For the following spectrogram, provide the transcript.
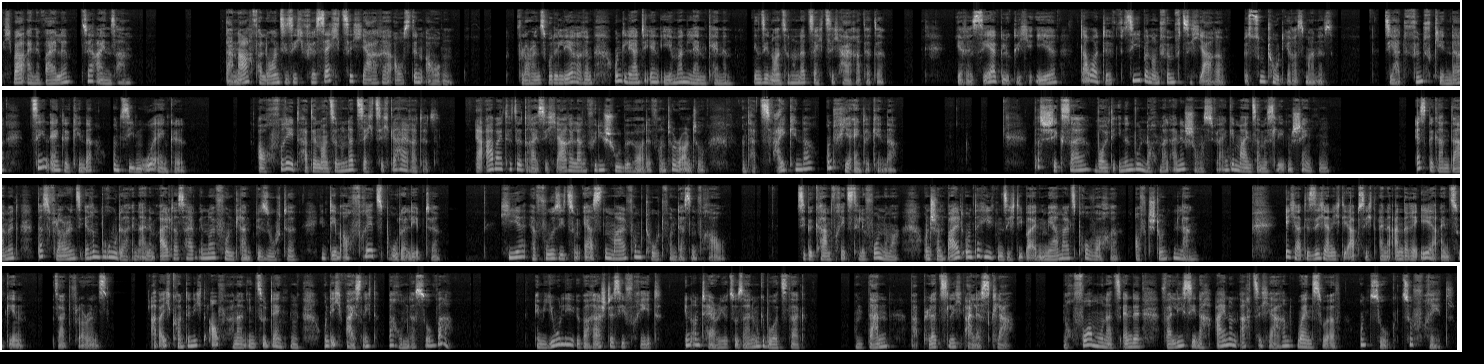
Ich war eine Weile sehr einsam. Danach verloren sie sich für 60 Jahre aus den Augen. Florence wurde Lehrerin und lernte ihren Ehemann Len kennen, den sie 1960 heiratete. Ihre sehr glückliche Ehe dauerte 57 Jahre bis zum Tod ihres Mannes. Sie hat fünf Kinder, zehn Enkelkinder und sieben Urenkel. Auch Fred hatte 1960 geheiratet. Er arbeitete 30 Jahre lang für die Schulbehörde von Toronto und hat zwei Kinder und vier Enkelkinder. Das Schicksal wollte ihnen wohl nochmal eine Chance für ein gemeinsames Leben schenken. Es begann damit, dass Florence ihren Bruder in einem Altersheim in Neufundland besuchte, in dem auch Freds Bruder lebte. Hier erfuhr sie zum ersten Mal vom Tod von dessen Frau. Sie bekam Freds Telefonnummer und schon bald unterhielten sich die beiden mehrmals pro Woche, oft stundenlang. Ich hatte sicher nicht die Absicht, eine andere Ehe einzugehen, sagt Florence. Aber ich konnte nicht aufhören, an ihn zu denken, und ich weiß nicht, warum das so war. Im Juli überraschte sie Fred in Ontario zu seinem Geburtstag. Und dann war plötzlich alles klar. Noch vor Monatsende verließ sie nach 81 Jahren Wandsworth und zog zu Fred.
